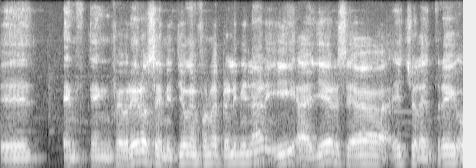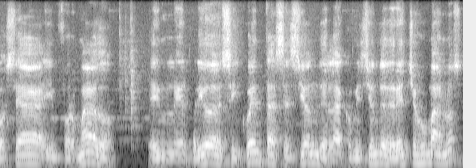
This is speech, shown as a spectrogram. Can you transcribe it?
En, febrero se emitió un informe preliminar y ayer se ha hecho la entrega o se ha informado en el periodo de 50 sesión de la Comisión de Derechos Humanos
